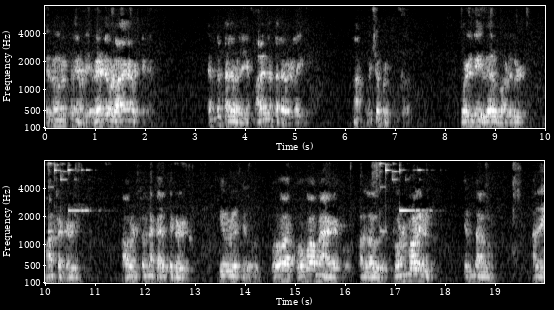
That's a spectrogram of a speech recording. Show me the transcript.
எல்லோருக்கும் என்னுடைய வேண்டுகோளாக வைக்கிறேன். எந்த தலைவரையும் மறைந்த தலைவர்களை நான் உச்சப்படுத்தக்கூடாது கொள்கை வேறுபாடுகள் மாற்றங்கள் அவர்கள் சொன்ன கருத்துக்கள் இவர்களுக்கு ஒவ்வாமையாக அதாவது முரண்பாடுகள் இருந்தாலும் அதை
